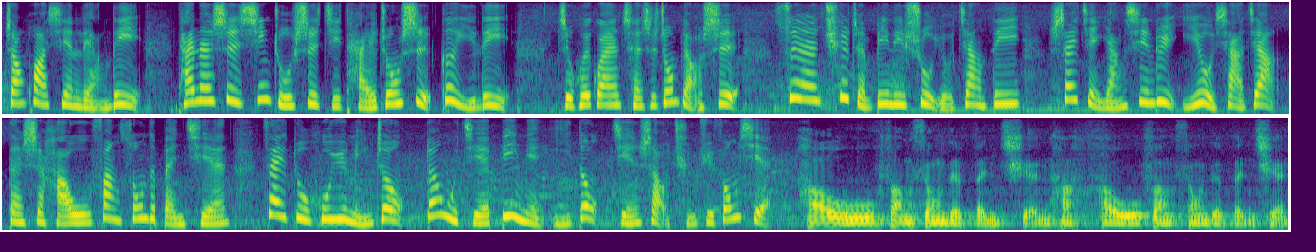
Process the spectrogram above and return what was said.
彰化县两例，台南市、新竹市及台中市各一例。指挥官陈时中表示，虽然确诊病例数有降低，筛检阳性率也有下降，但是毫无放松的本钱，再度呼吁民众端午节避免移动，减少群聚风险。毫无放松的本钱，哈，毫无放松的本钱，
